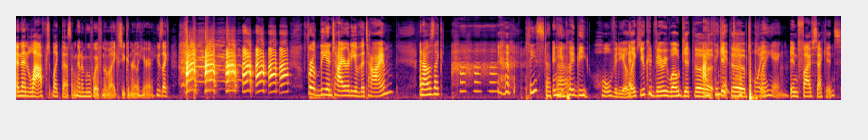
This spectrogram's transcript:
And then laughed like this. I'm going to move away from the mic so you can really hear it. He was like ha ha ha ha ha ha for the entirety of the time. and I was like, ha ha ha. Please step and back. he played the whole video. Eh like you could very well get the I think get the point playing. in five seconds.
